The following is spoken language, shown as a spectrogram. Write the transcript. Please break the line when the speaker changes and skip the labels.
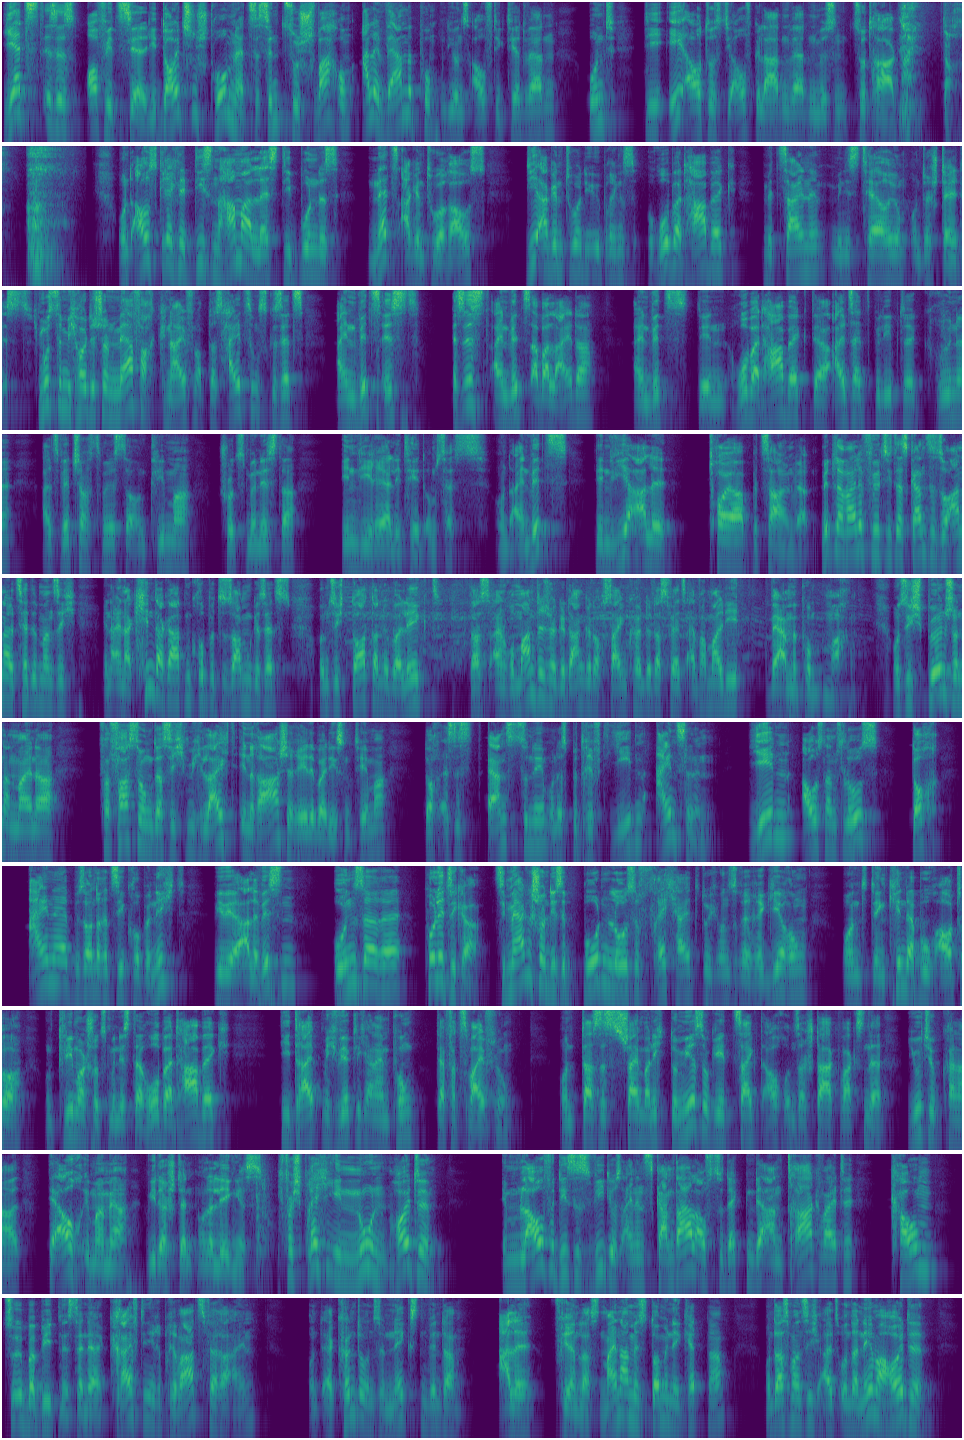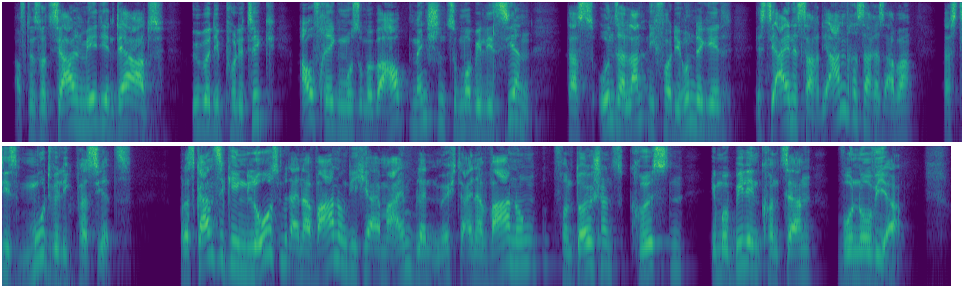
Jetzt ist es offiziell. Die deutschen Stromnetze sind zu schwach, um alle Wärmepumpen, die uns aufdiktiert werden, und die E-Autos, die aufgeladen werden müssen, zu tragen.
Nein, doch.
Und ausgerechnet diesen Hammer lässt die Bundesnetzagentur raus. Die Agentur, die übrigens Robert Habeck mit seinem Ministerium unterstellt ist. Ich musste mich heute schon mehrfach kneifen, ob das Heizungsgesetz ein Witz ist. Es ist ein Witz, aber leider ein Witz, den Robert Habeck, der allseits beliebte Grüne, als Wirtschaftsminister und Klimaschutzminister in die Realität umsetzt. Und ein Witz, den wir alle teuer bezahlen werden. Mittlerweile fühlt sich das Ganze so an, als hätte man sich in einer Kindergartengruppe zusammengesetzt und sich dort dann überlegt, dass ein romantischer Gedanke doch sein könnte, dass wir jetzt einfach mal die Wärmepumpen machen. Und Sie spüren schon an meiner Verfassung, dass ich mich leicht in Rage rede bei diesem Thema, doch es ist ernst zu nehmen und es betrifft jeden Einzelnen, jeden ausnahmslos, doch eine besondere Zielgruppe nicht, wie wir alle wissen, unsere Politiker. Sie merken schon diese bodenlose Frechheit durch unsere Regierung und den Kinderbuchautor und Klimaschutzminister Robert Habeck, die treibt mich wirklich an einen Punkt der Verzweiflung. Und dass es scheinbar nicht nur mir so geht, zeigt auch unser stark wachsender YouTube-Kanal, der auch immer mehr Widerständen unterlegen ist. Ich verspreche Ihnen nun, heute im Laufe dieses Videos einen Skandal aufzudecken, der an Tragweite kaum zu überbieten ist, denn er greift in Ihre Privatsphäre ein und er könnte uns im nächsten Winter alle frieren lassen. Mein Name ist Dominik Hettner und dass man sich als Unternehmer heute auf den sozialen Medien derart über die Politik aufregen muss, um überhaupt Menschen zu mobilisieren, dass unser Land nicht vor die Hunde geht, ist die eine Sache. Die andere Sache ist aber, dass dies mutwillig passiert. Und das Ganze ging los mit einer Warnung, die ich hier einmal einblenden möchte, einer Warnung von Deutschlands größten Immobilienkonzern Vonovia.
